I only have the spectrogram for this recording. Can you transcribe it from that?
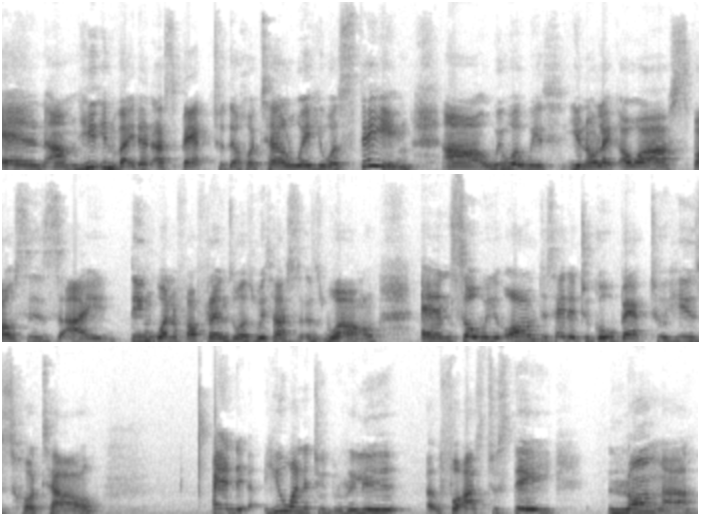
and um, he invited us back to the hotel where he was staying uh, we were with you know like our spouses. I think one of our friends was with us as well. And so we all decided to go back to his hotel. And he wanted to really uh, for us to stay longer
